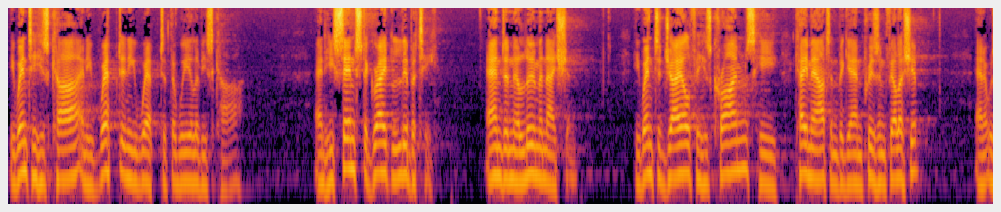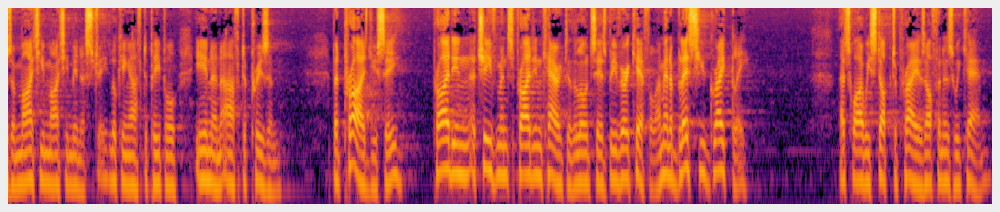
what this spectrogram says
He went to his car and he wept and he wept at the wheel of his car. And he sensed a great liberty and an illumination. He went to jail for his crimes. He came out and began prison fellowship. And it was a mighty, mighty ministry, looking after people in and after prison. But pride, you see, pride in achievements, pride in character, the Lord says, be very careful. I'm going to bless you greatly. That's why we stop to pray as often as we can.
